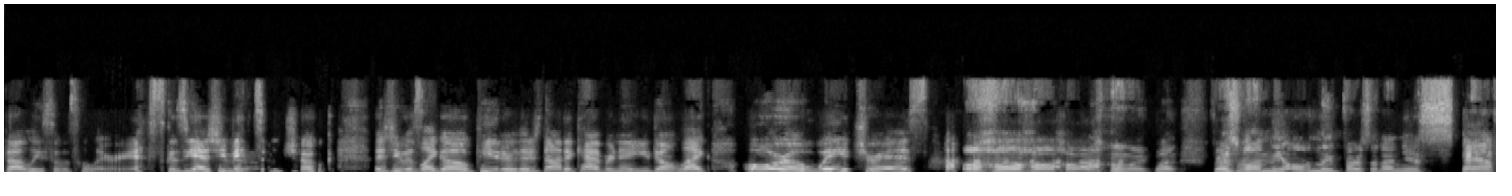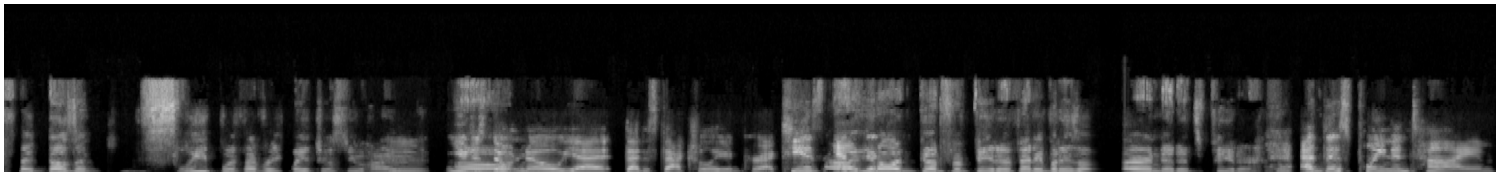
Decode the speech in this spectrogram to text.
Thought Lisa was hilarious because yeah, she made yeah. some joke that she was like, "Oh, Peter, there's not a Cabernet you don't like, or a waitress." oh, ho, ho, ho. my god! First of all, I'm the only person on your staff that doesn't sleep with every waitress you hire. Mm, you just don't um, know yet. That is factually incorrect. He is. Uh, you know what? Good for Peter. If anybody's learned it. It's Peter. at this point in time,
